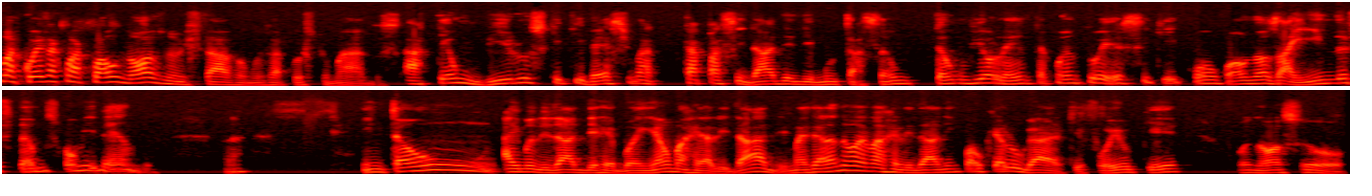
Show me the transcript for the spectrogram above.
Uma coisa com a qual nós não estávamos acostumados, a ter um vírus que tivesse uma capacidade de mutação tão violenta quanto esse que, com o qual nós ainda estamos convivendo. Então, a imunidade de rebanho é uma realidade, mas ela não é uma realidade em qualquer lugar, que foi o que o nosso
